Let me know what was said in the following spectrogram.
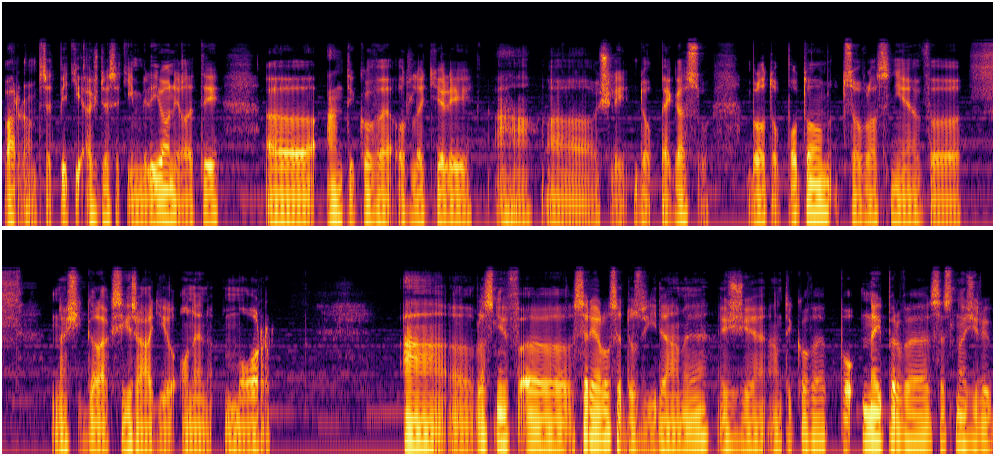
pardon, před pěti až deseti miliony lety eh, antikové odletěli a šli do Pegasu. Bylo to potom, co vlastně v naší galaxii řádil onen Mor. A e, vlastně v uh, seriálu se dozvídáme, že antikové po, nejprve se snažili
